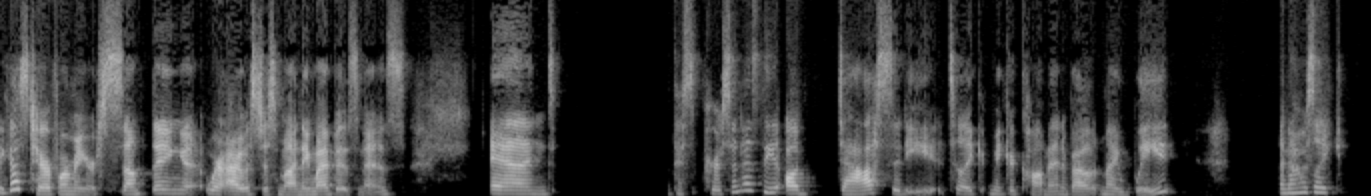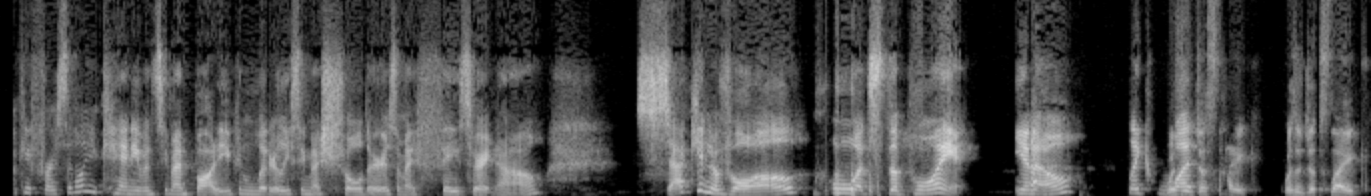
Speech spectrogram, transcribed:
think I was terraforming or something where I was just minding my business. And this person has the audacity to like make a comment about my weight. And I was like, okay, first of all, you can't even see my body. You can literally see my shoulders and my face right now. Second of all, what's the point? You know? Like Was what Was it just like? Was it just like?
